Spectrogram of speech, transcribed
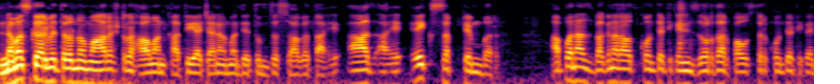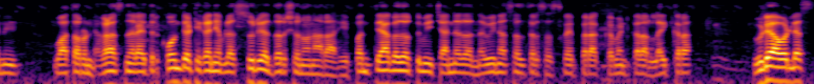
नमस्कार मित्रांनो महाराष्ट्र हवामान खाते या चॅनलमध्ये तुमचं स्वागत आहे. आज आहे एक सप्टेंबर. आपण आज बघणार आहोत कोणत्या ठिकाणी जोरदार पाऊस तर कोणत्या ठिकाणी वातावरण ढगाळ असणार आहे तर कोणत्या ठिकाणी आपल्याला सूर्यदर्शन होणार आहे. पण त्या अगोदर तुम्ही चॅनलला नवीन असाल तर सबस्क्राईब करा कमेंट करा लाईक करा. व्हिडिओ आवडल्यास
